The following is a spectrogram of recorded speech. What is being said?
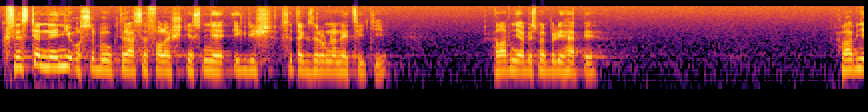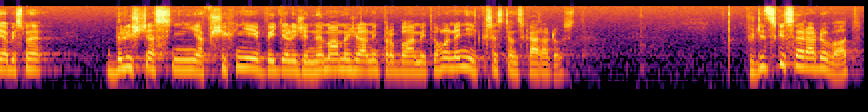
Křesťan není osobou, která se falešně směje, i když se tak zrovna necítí. Hlavně, aby jsme byli happy. Hlavně, aby jsme byli šťastní a všichni viděli, že nemáme žádný problémy. Tohle není křesťanská radost. Vždycky se radovat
